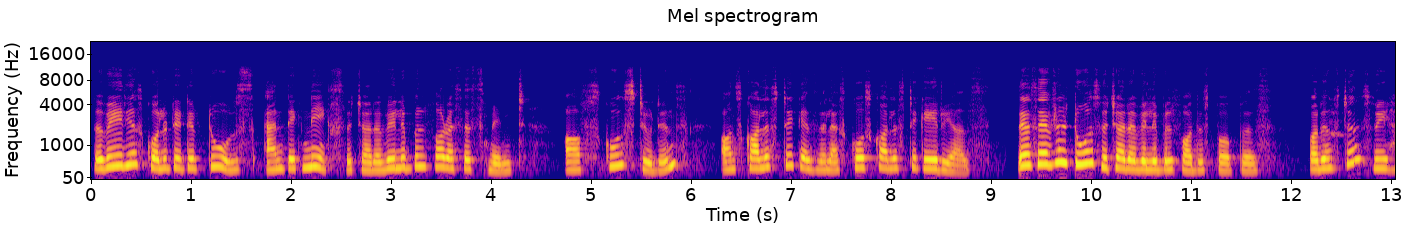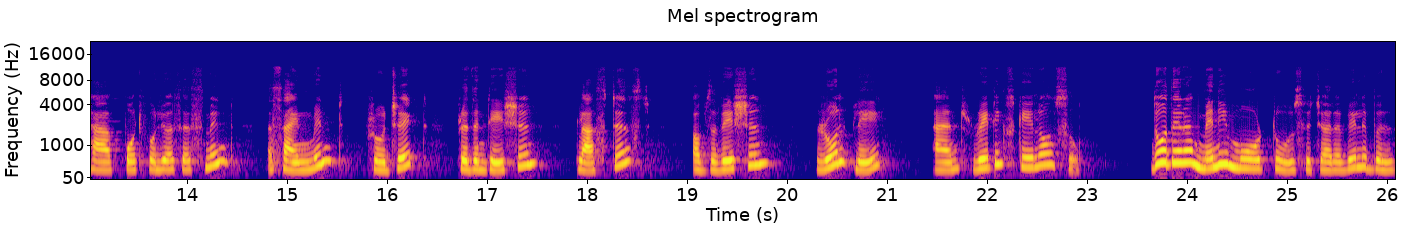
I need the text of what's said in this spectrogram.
the various qualitative tools and techniques which are available for assessment of school students on scholastic as well as co-scholastic areas. There are several tools which are available for this purpose. For instance, we have portfolio assessment, assignment, project, presentation, class test, observation, role play and rating scale also. Though there are many more tools which are available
